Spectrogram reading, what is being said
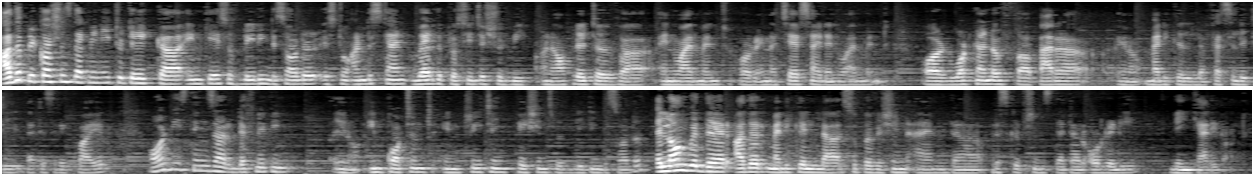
Other precautions that we need to take uh, in case of bleeding disorder is to understand where the procedure should be an operative uh, environment or in a chairside environment or what kind of uh, para you know medical facility that is required all these things are definitely you know important in treating patients with bleeding disorder along with their other medical uh, supervision and uh, prescriptions that are already being carried out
